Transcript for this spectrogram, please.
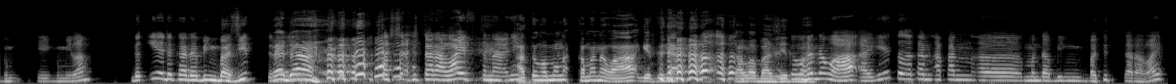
Gem- si Gemilang dek iya dek ada Bing Bazit. Pas secara live cenah anjing Atau ngomong ke mana wa gitu nya. Kalau Bazit ke mana wah gitu akan akan eh, mendabing Bazit secara live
